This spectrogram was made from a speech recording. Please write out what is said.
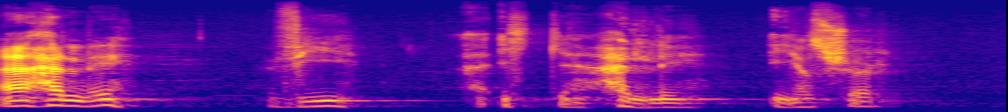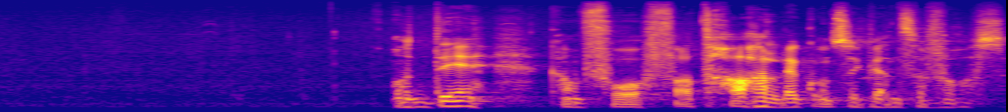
er hellig. Vi er ikke hellige i oss sjøl. Og det kan få fatale konsekvenser for oss.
